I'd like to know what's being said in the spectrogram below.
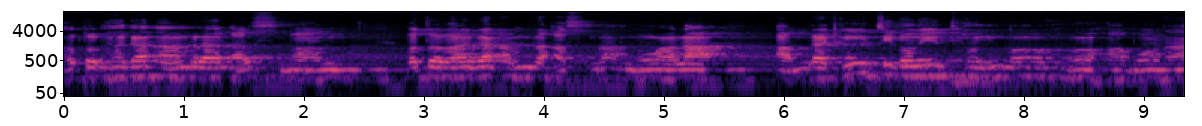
হতভাগা আমরা আসমান হতভাগা আমরা আসমানওয়ালা আমরা কি জীবনে ধন্য হব না?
